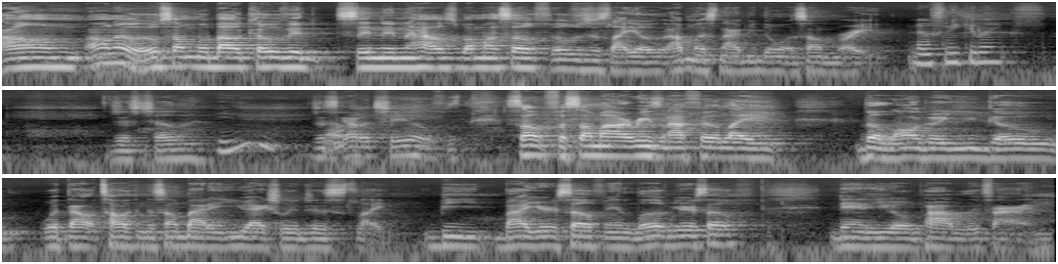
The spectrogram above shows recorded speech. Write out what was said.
Um, I don't know. It was something about COVID sitting in the house by myself. It was just like, yo, I must not be doing something right. No sneaky links. Just chilling. Just gotta chill. Some for some odd reason, I feel like the longer you go without talking to somebody and you actually just like be by yourself and love yourself, then you'll probably find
